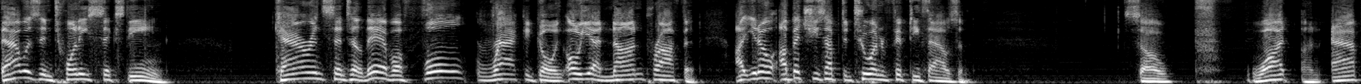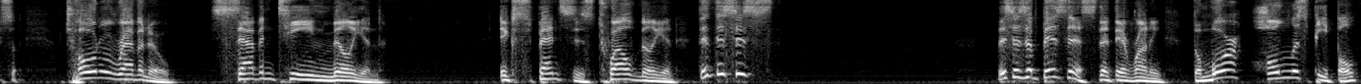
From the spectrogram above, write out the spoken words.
That was in 2016. Karen Santilli, they have a full racket going. Oh, yeah, nonprofit. Uh, you know, I'll bet she's up to 250,000. So, what an absolute total revenue 17 million. Expenses 12 million. This is this is a business that they're running. The more homeless people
